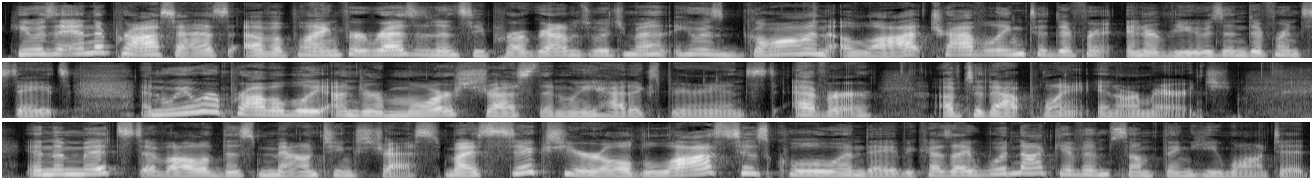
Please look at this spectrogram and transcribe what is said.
He was in the process of applying for residency programs, which meant he was gone a lot, traveling to different interviews in different states, and we were probably under more stress than we had experienced ever up to that point in our marriage. In the midst of all of this mounting stress, my six year old lost his cool one day because I would not give him something he wanted.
